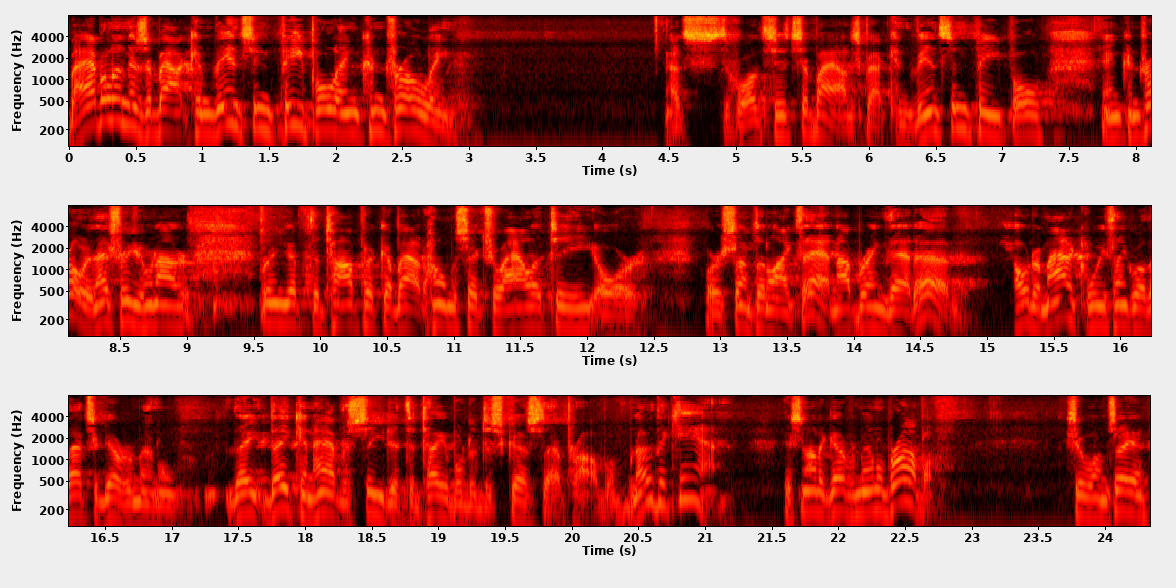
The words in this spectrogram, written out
Babylon is about convincing people and controlling. That's what it's about. It's about convincing people and controlling. That's the reason when I bring up the topic about homosexuality or or something like that, and I bring that up, automatically we think, well, that's a governmental. They they can have a seat at the table to discuss that problem. No, they can't. It's not a governmental problem. See what I'm saying?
